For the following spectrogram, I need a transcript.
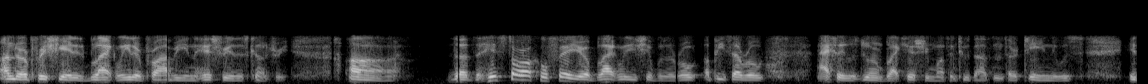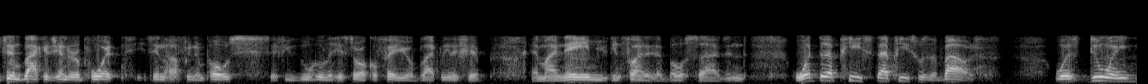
underappreciated black leader probably in the history of this country. Uh, the the historical failure of black leadership was a wrote a piece I wrote. Actually, it was during Black History Month in 2013. It was it's in Black Agenda Report. It's in Huffington Post. If you Google the historical failure of black leadership and my name, you can find it at both sides. And what that piece that piece was about was doing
